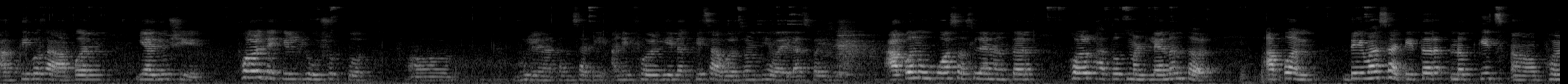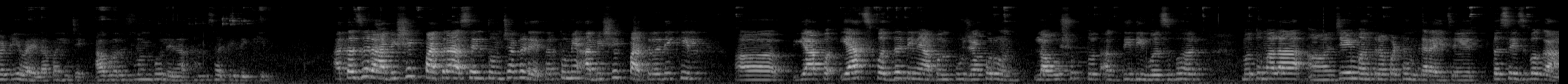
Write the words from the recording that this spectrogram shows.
अगदी बघा आपण या दिवशी फळ देखील ठेवू शकतो भोलेनाथांसाठी. आणि फळ हे नक्कीच आवर्जून ठेवायलाच पाहिजे. आपण उपवास असल्यानंतर फळ खातोच म्हटल्यानंतर आपण देवासाठी तर नक्कीच फळ ठेवायला पाहिजे. आवर्जून भोलेनाथांसाठी देखील. आता जर अभिषेक पात्र असेल तुमच्याकडे तर तुम्ही अभिषेक पात्र देखील या प- याच पद्धतीने आपण पूजा करून लावू शकतो अगदी दिवसभर. मग तुम्हाला जे मंत्र पठण करायचे तसेच बघा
